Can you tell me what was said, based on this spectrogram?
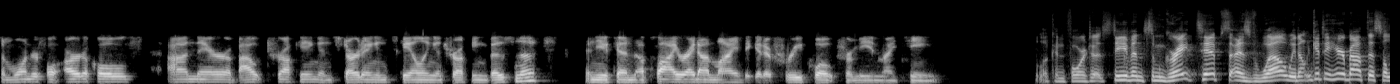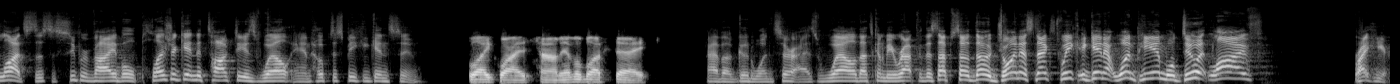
some wonderful articles on there about trucking and starting and scaling a trucking business. And you can apply right online to get a free quote from me and my team. Looking forward to it. Stephen, some great tips as well. We don't get to hear about this a lot, so this is super valuable. Pleasure getting to talk to you as well, and hope to speak again soon. Likewise, Tom. Have a blessed day. Have a good one, sir, as well. That's going to be a wrap for this episode, though. Join us next week again at 1 p.m. We'll do it live right here.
